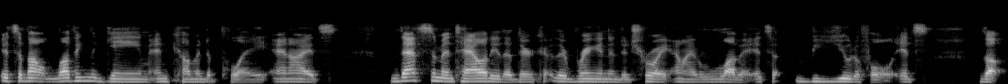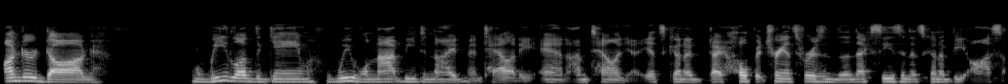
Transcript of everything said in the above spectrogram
It's about loving the game and coming to play. And I, it's, that's the mentality that they're they're bringing in Detroit, and I love it. It's beautiful. It's the underdog. We love the game. We will not be denied mentality, and I'm telling you, it's gonna. I hope it transfers into the next season. It's gonna be awesome.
